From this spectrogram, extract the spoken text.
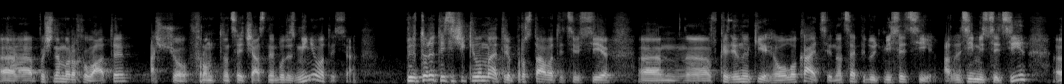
Е, Почнемо рахувати. А що фронт на цей час не буде змінюватися? Півтори тисячі кілометрів проставити ці всі е, е, вказівники геолокації на це підуть місяці. А на ці місяці е,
